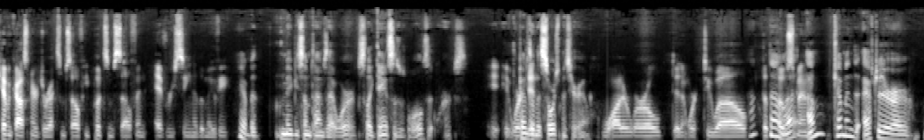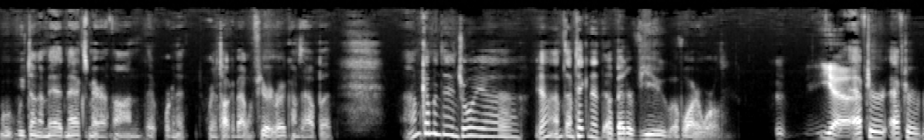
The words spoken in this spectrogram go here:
Kevin Costner directs himself, he puts himself in every scene of the movie. Yeah, but maybe sometimes that works. Like Dances with Wolves, it works. It, it worked Depends on the source material. Waterworld didn't work too well. The No, I- Postman. I'm coming to, after our we've done a Mad Max marathon that we're gonna we're gonna talk about when Fury Road comes out, but I'm coming to enjoy. Uh, yeah, I'm I'm taking a, a better view of Waterworld yeah, after after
